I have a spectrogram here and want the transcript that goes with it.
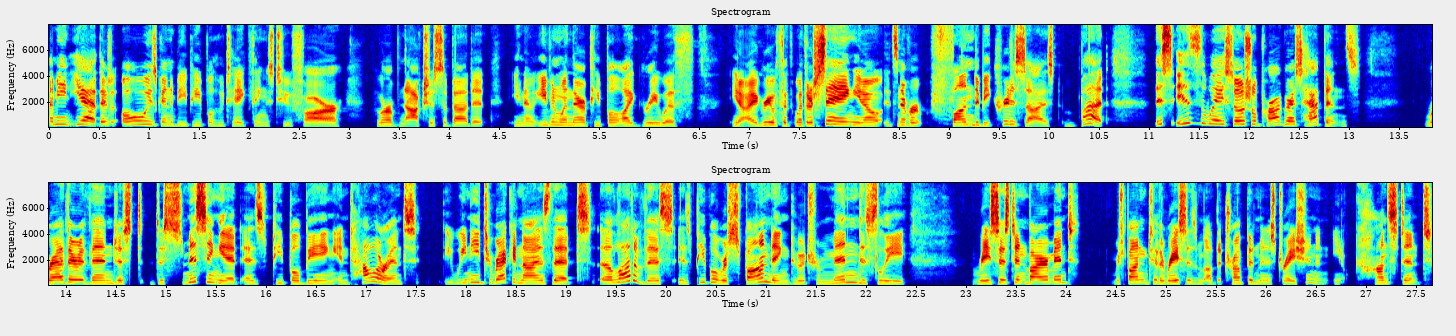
I mean, yeah, there's always going to be people who take things too far, who are obnoxious about it. You know, even when there are people I agree with you know, I agree with what they're saying. You know, it's never fun to be criticized, but this is the way social progress happens. Rather than just dismissing it as people being intolerant, we need to recognize that a lot of this is people responding to a tremendously racist environment, responding to the racism of the Trump administration and you know constant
